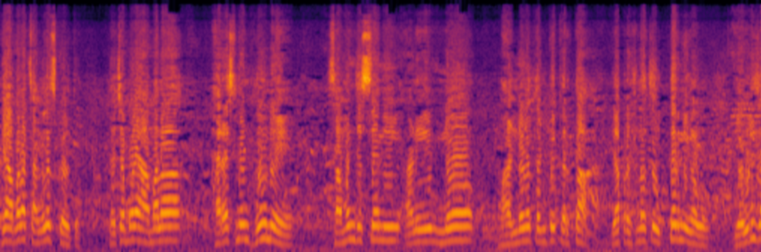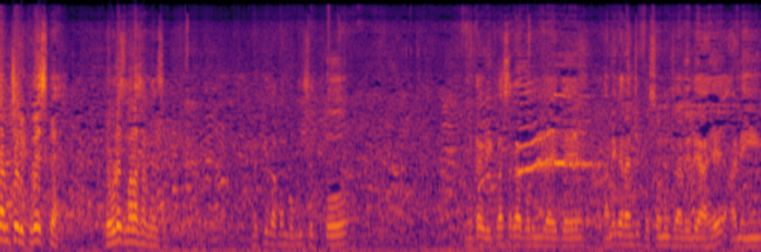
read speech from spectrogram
हे आम्हाला चांगलंच कळतं. त्याच्यामुळे आम्हाला हॅरॅसमेंट होऊ नये सामंजस्याने आणि न भांडणं तंटे करता या प्रश्नाचं उत्तर निघावं. एवढीच आमची रिक्वेस्ट आहे. एवढंच मला सांगायचं नक्कीच आपण बघू शकतो मोठ्या विकासकाकडून जे आहे ते ठाणेकरांची फसवणूक झालेली आहे आणि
